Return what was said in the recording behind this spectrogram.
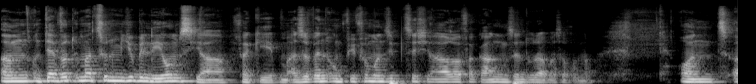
Ähm, und der wird immer zu einem Jubiläumsjahr vergeben. Also wenn irgendwie 75 Jahre vergangen sind oder was auch immer. Und äh,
